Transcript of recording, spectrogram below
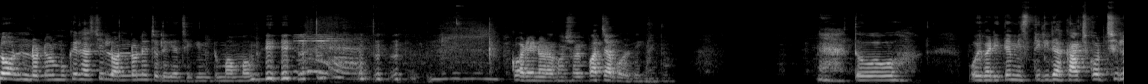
লন্ডনের মুখের হাসি লন্ডনে চলে গেছে কিন্তু মাম্মাম করেন ওরকম সবাই পচা বলবে কিন্তু। তো ওই বাড়িতে মিস্ত্রিরা কাজ করছিল।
